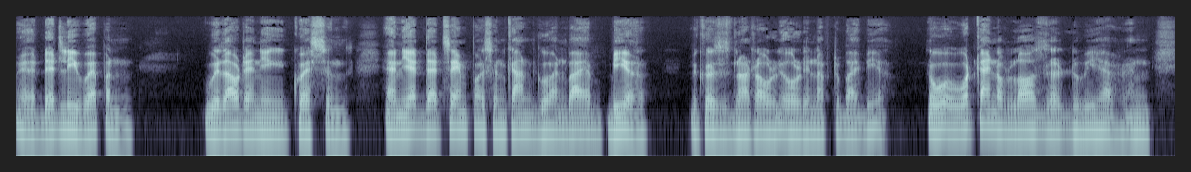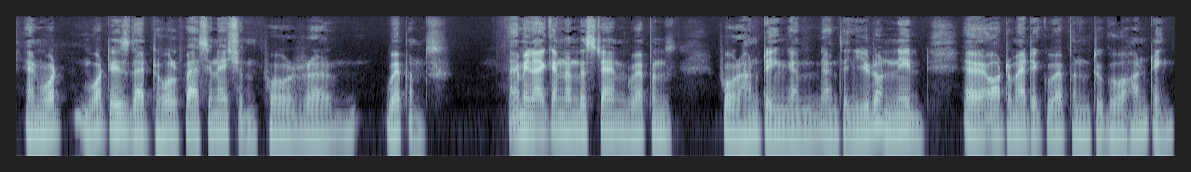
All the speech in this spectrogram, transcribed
a deadly weapon without any questions? And yet that same person can't go and buy a beer because he's not old, old enough to buy beer. So what kind of laws uh, do we have, and and what what is that whole fascination for uh, weapons? I mean, I can understand weapons for hunting and and things. You don't need an automatic weapon to go hunting.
